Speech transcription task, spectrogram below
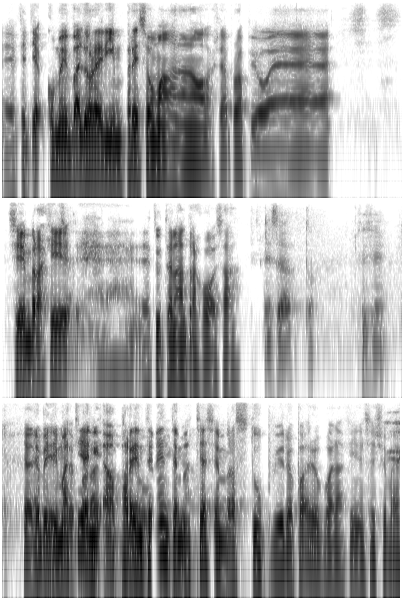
effettiv- come valore di impresa umana, no? Cioè, proprio è... sembra che sì. è tutta un'altra cosa. Esatto. Sì, sì. Cioè, vedi, Mattia, apparentemente Mattia sembra stupido, poi dopo alla fine se ci vai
